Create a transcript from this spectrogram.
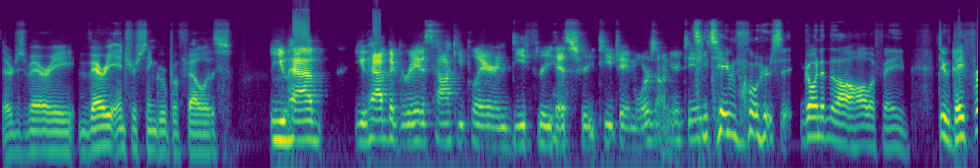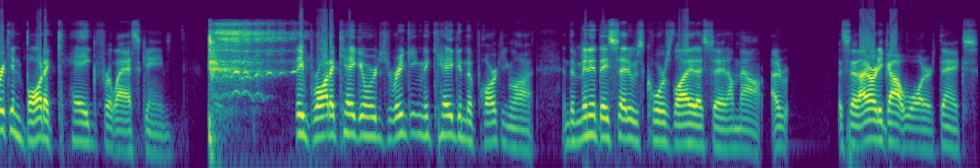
They're just very very interesting group of fellas. you have you have the greatest hockey player in D3 history, TJ Moore's on your team. TJ Moore's going into the Hall of Fame. Dude, they freaking bought a keg for last game. they brought a keg and were drinking the keg in the parking lot. And the minute they said it was Coors Light, I said, I'm out. I, I said, I already got water. Thanks.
